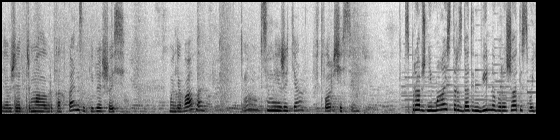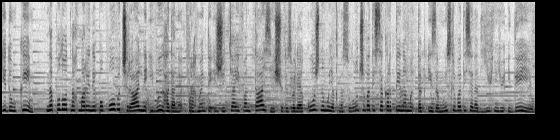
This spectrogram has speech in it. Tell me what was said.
я вже тримала в руках пензлик і вже щось малювала. Тому все моє життя в творчості. Справжній майстер здатен вільно виражати свої думки. На полотнах Марини Попович реальне і вигадане фрагменти із життя і фантазії, що дозволяє кожному як насолоджуватися картинами, так і замислюватися над їхньою ідеєю.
